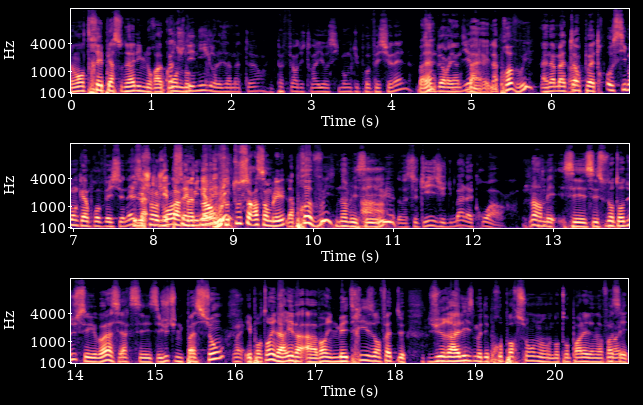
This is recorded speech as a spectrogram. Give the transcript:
vraiment très personnel. Il nous Pourquoi raconte. tu dénigres les amateurs? Ils peuvent faire du travail aussi bon que du professionnel Bah, Ça ne veut rien dire. Bah, la preuve, oui. Un amateur peut être aussi bon qu'un professionnel, Puis le changement, pas rémunéré. maintenant, il faut tous se rassembler. La preuve, oui. Non, mais c'est. Ah, oui. non, ce que tu dis, j'ai du mal à croire. Non, mais c'est c'est sous-entendu, c'est voilà, c'est que c'est c'est juste une passion, Ouais. et pourtant il arrive à, à avoir une maîtrise en fait de- du réalisme des proportions dont, dont on parlait la dernière fois. Ouais. C'est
